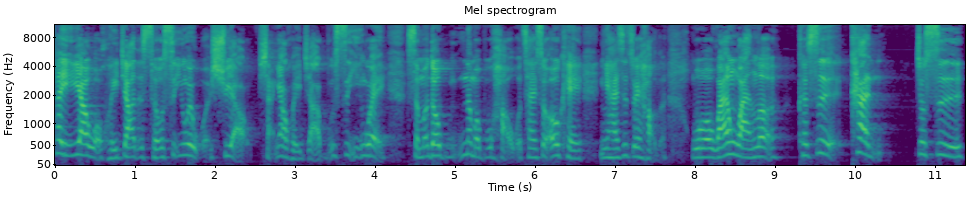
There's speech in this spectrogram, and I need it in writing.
他也要我回家的时候，是因为我需要想要回家，不是因为什么都那么不好，我才说 OK，你还是最好的。我玩完了，可是看就是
